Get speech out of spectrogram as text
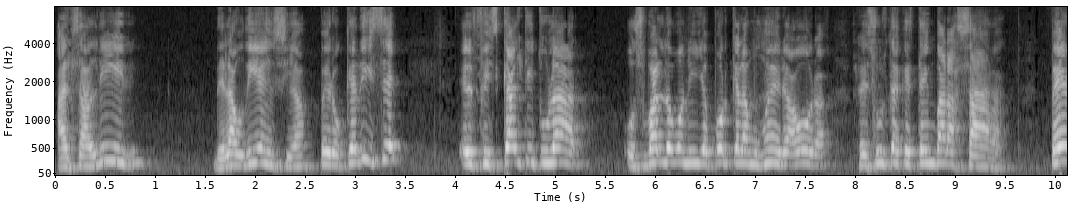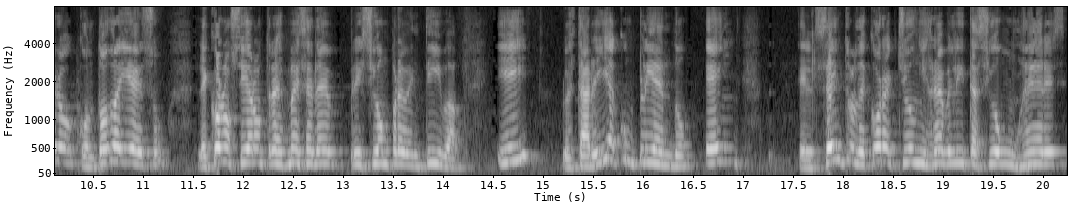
al salir de la audiencia, pero ¿qué dice el fiscal titular Osvaldo Bonilla? Porque la mujer ahora resulta que está embarazada. Pero con todo y eso, le conocieron tres meses de prisión preventiva y lo estaría cumpliendo en el Centro de Corrección y Rehabilitación Mujeres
